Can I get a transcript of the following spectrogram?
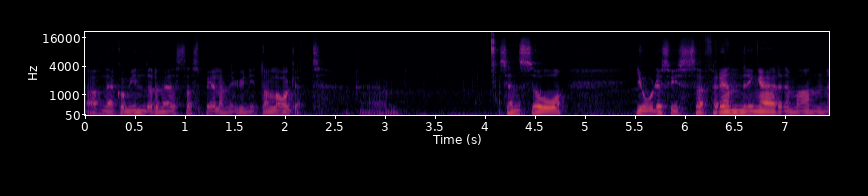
ja, när jag kom in då, de äldsta spelarna i U19-laget. Ehm, sen så gjordes vissa förändringar där man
